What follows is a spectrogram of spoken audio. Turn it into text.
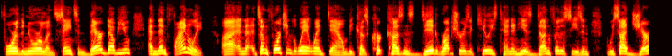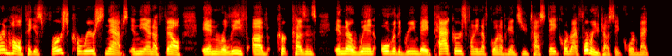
for the New Orleans Saints in their W. And then finally, uh, and it's unfortunate the way it went down because Kirk Cousins did rupture his Achilles tendon. He is done for the season. But we saw Jaren Hall take his first career snaps in the NFL in relief of Kirk Cousins in their win over the Green Bay Packers. Funny enough, going up against Utah State quarterback, former Utah State quarterback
